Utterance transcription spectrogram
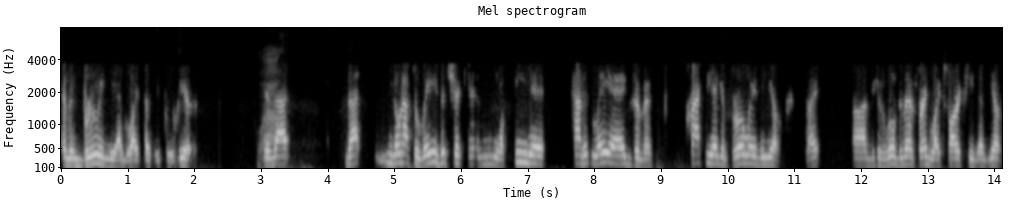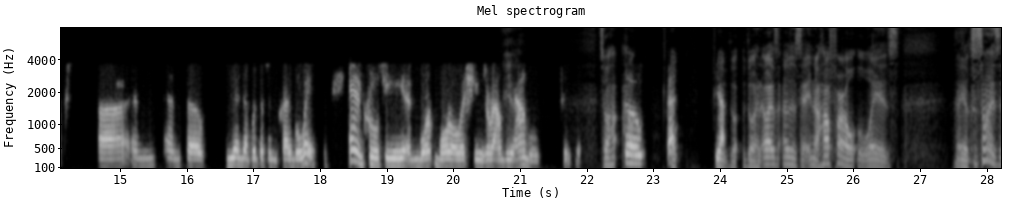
and then brewing the egg whites as you brew beer. Wow. And that that you don't have to raise a chicken, you know, feed it, have it lay eggs, and then crack the egg and throw away the yolk, right? Uh, because world demand for egg whites far exceeds egg yolks, uh, and and so you end up with this incredible waste and cruelty and mor- moral issues around yeah. the animal treatment. So, how, so that, oh, yeah, go, go, ahead. Oh, I was, I was going to say, you know, how far away is You know, cause sometimes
